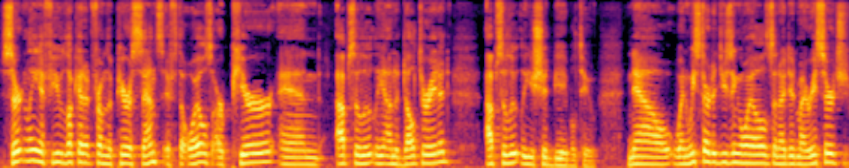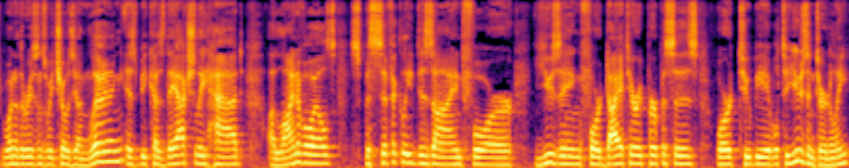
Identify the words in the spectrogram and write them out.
Certainly, if you look at it from the purest sense, if the oils are pure and absolutely unadulterated, absolutely you should be able to. Now, when we started using oils and I did my research, one of the reasons we chose Young Living is because they actually had a line of oils specifically designed for using for dietary purposes or to be able to use internally.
